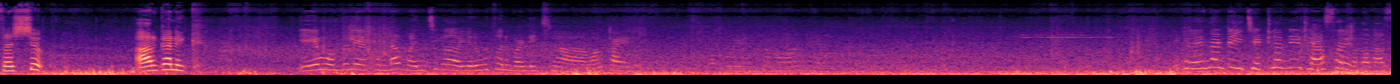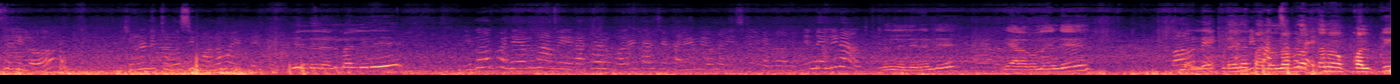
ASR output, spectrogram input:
ఫ్రెష్ ఆర్గానిక్ ఏ మందు లేకుండా మంచిగా ఎరువుతో పండించిన వంకాయలు. ఇక్కడ ఏంటంటే ఈ చెట్లన్నీ ఇట్లా వేస్తారు కదా నర్సరీలో. చూడండి తులసి మనం అయితే ఇగో కొన్ని ఏమన్నా అవి రకాల గోరింటాకు చెట్లు అవి ఏమన్నా తీసుకెళ్ళి పెట్టాలి నిన్న వెళ్ళినా? ఎలా ఉన్నాయండి ఎప్పుడైనా పని ఉన్నప్పుడు. వస్తాను. కలుపుకి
